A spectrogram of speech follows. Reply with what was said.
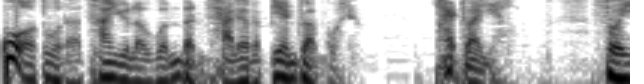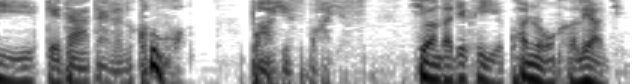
过度的参与了文本材料的编撰过程，太专业了，所以给大家带来了困惑。不好意思，不好意思，希望大家可以宽容和谅解。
